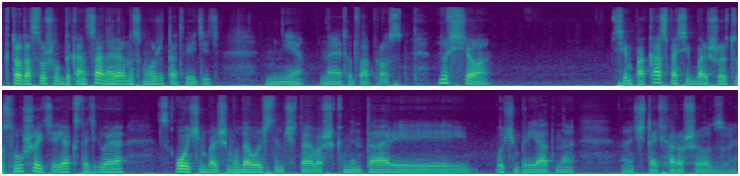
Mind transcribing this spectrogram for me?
Кто дослушал до конца, наверное, сможет ответить мне на этот вопрос. Ну все. Всем пока, спасибо большое, что слушаете. Я, кстати говоря, с очень большим удовольствием читаю ваши комментарии. Очень приятно читать хорошие отзывы.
